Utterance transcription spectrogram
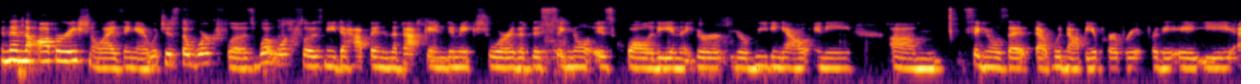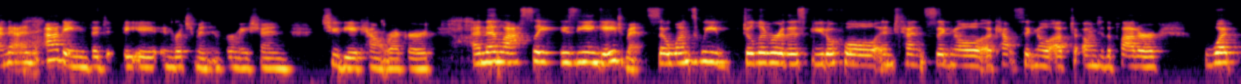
And then the operationalizing it, which is the workflows. What workflows need to happen in the back end to make sure that this signal is quality and that you're you're weeding out any um, signals that that would not be appropriate for the AE, and, and adding the, the enrichment information to the account record. And then lastly is the engagement. So once we deliver this beautiful intent signal, account signal up to onto the platter, what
